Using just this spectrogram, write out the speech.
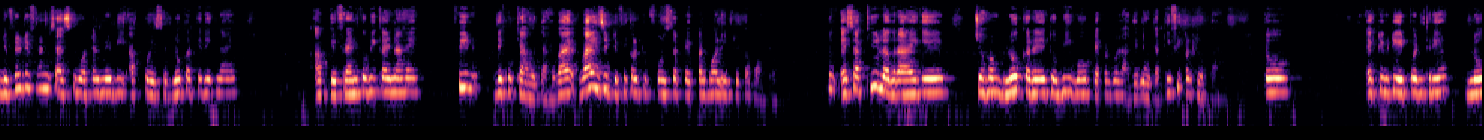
different different size की बॉटल में भी आपको ऐसे ब्लो करके देखना है। आपके फ्रेंड को भी कहना है। फिर देखो क्या होता है। Why why is it difficult to force the paper ball into the bottle तो ऐसा क्यों लग रहा है कि जो हम ब्लो करें तो भी वो पेपर बॉल आगे नहीं होता। डिफ़िकल्ट होता है। तो एक्टिविटी एट पॉइंट थ्री है। ब्लो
